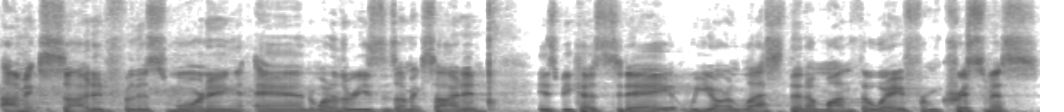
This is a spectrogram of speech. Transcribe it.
I'm excited for this morning, and one of the reasons I'm excited is because today we are less than a month away from Christmas.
